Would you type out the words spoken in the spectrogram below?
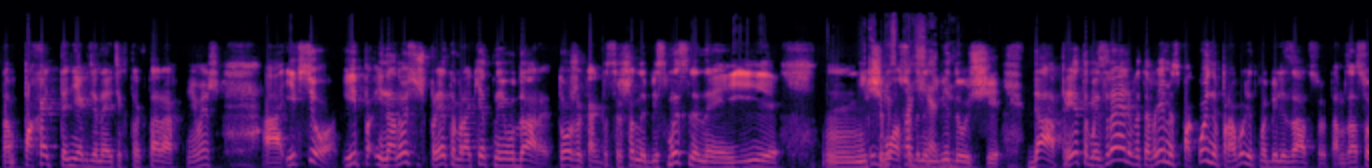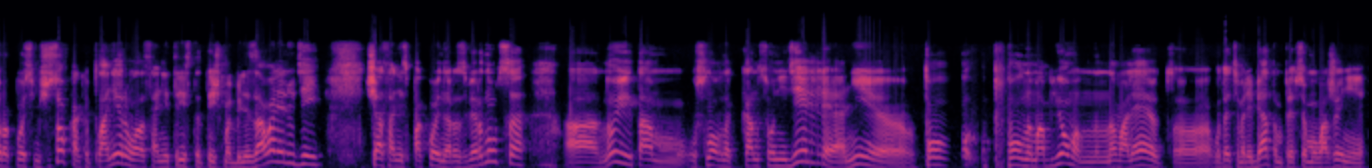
Там пахать-то негде на этих тракторах, понимаешь? А, и все. И, и наносишь при этом ракетные удары. Тоже как бы совершенно бессмысленные и ни к чему особенно не ведущие. Да, при этом из Израиль в это время спокойно проводит мобилизацию. Там за 48 часов, как и планировалось, они 300 тысяч мобилизовали людей. Сейчас они спокойно развернутся. А, ну и там, условно, к концу недели они пол, полным объемом наваляют а, вот этим ребятам, при всем уважении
